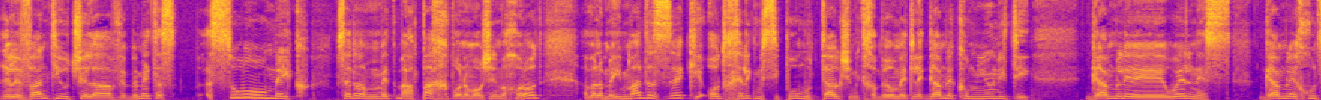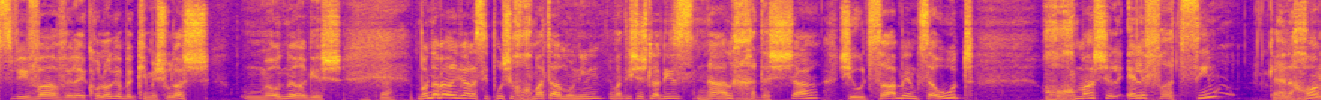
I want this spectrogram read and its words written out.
והרלוונטיות שלה, ובאמת עש- עשו מייק, בסדר? באמת מהפך, בוא נאמר, בשנים האחרונות, אבל המימד הזה כעוד חלק מסיפור מותג שמתחבר באמת גם לקומיוניטי, גם ל-wellness, גם לאיכות סביבה ולאקולוגיה כמשולש, הוא מאוד מרגש. אוקיי. בוא נדבר רגע על הסיפור של חוכמת ההמונים. הבנתי שיש לאדידס נעל חדשה שיוצרה באמצעות חוכמה של אלף רצים. כן. נכון?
